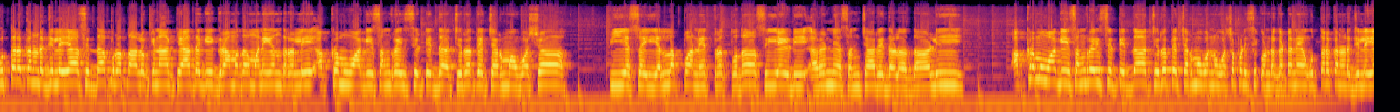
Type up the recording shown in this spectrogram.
ಉತ್ತರ ಕನ್ನಡ ಜಿಲ್ಲೆಯ ಸಿದ್ದಾಪುರ ತಾಲೂಕಿನ ಕ್ಯಾದಗಿ ಗ್ರಾಮದ ಮನೆಯೊಂದರಲ್ಲಿ ಅಕ್ರಮವಾಗಿ ಸಂಗ್ರಹಿಸಿಟ್ಟಿದ್ದ ಚಿರತೆ ಚರ್ಮ ವಶ. ಪಿಎಸ್ಐ ಯಲ್ಲಪ್ಪ ನೇತೃತ್ವದ ಸಿಐಡಿ ಅರಣ್ಯ ಸಂಚಾರಿ ದಳ ದಾಳಿ. ಅಕ್ರಮವಾಗಿ ಸಂಗ್ರಹಿಸಿಟ್ಟಿದ್ದ ಚಿರತೆ ಚರ್ಮವನ್ನು ವಶಪಡಿಸಿಕೊಂಡ ಘಟನೆ ಉತ್ತರ ಕನ್ನಡ ಜಿಲ್ಲೆಯ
